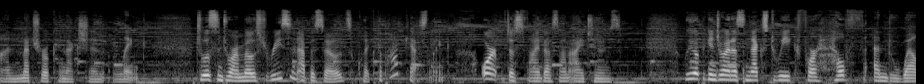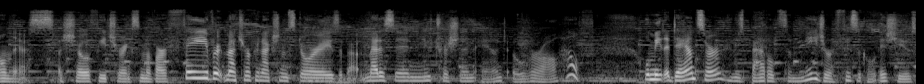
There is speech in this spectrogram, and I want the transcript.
on Metro Connection link. To listen to our most recent episodes, click the podcast link or just find us on iTunes. We hope you can join us next week for Health and Wellness, a show featuring some of our favorite Metro Connection stories about medicine, nutrition, and overall health. We'll meet a dancer who's battled some major physical issues.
